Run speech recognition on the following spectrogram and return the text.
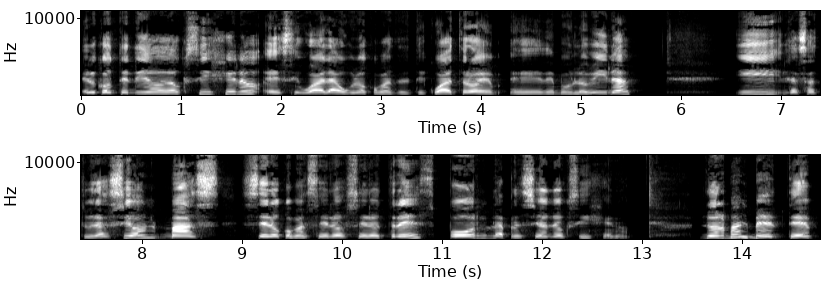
El contenido de oxígeno es igual a 1,34 eh, de hemoglobina y la saturación más 0,003 por la presión de oxígeno. Normalmente,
